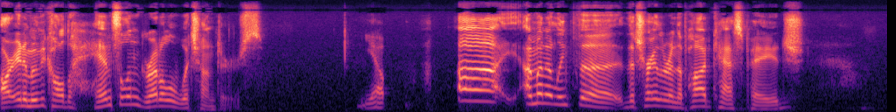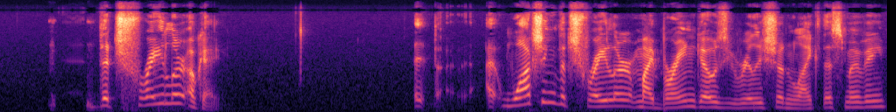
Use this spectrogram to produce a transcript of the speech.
are in a movie called Hansel and Gretel Witch Hunters. Yep. Uh, I'm gonna link the the trailer in the podcast page. The trailer, okay. It, uh, watching the trailer, my brain goes, "You really shouldn't like this movie."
